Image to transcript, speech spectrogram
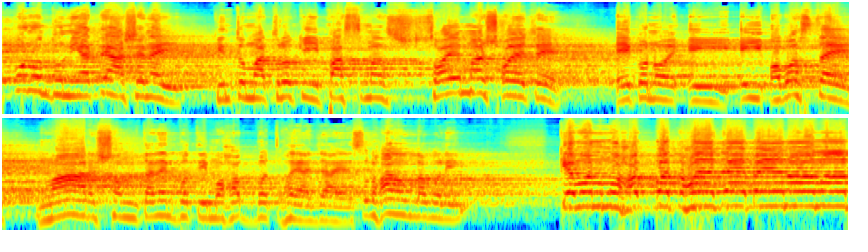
এখনও দুনিয়াতে আসে নাই, কিন্তু মাত্র কি পাঁচ মাস, ছয় মাস হয়েছে এখনও এই এই অবস্থায় মার সন্তানের প্রতি মহব্বত হয়ে যায়। সুবহানাল্লাহ বলি। কেমন মহব্বত হয়ে যায় বায়ানা আমার?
